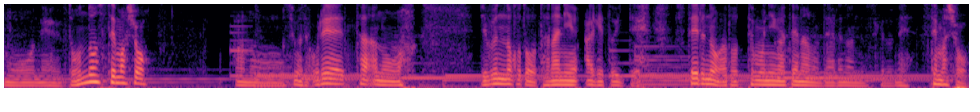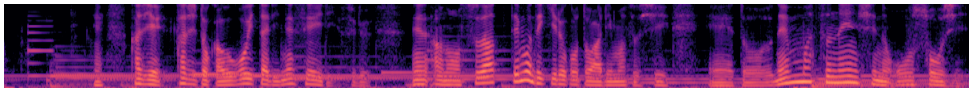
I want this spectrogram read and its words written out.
う。もうねどんどん捨てましょう。あのすいません。俺たあの自分のことを棚にあげといて捨てるのがとっても苦手なのであれなんですけどね。捨てましょう。ね、家事家事とか動いたりね整理する、ね、あの座ってもできることはありますし、えーと、年末年始の大掃除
